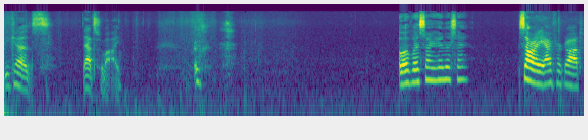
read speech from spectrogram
because that's why. What was I gonna say? Sorry, I forgot.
